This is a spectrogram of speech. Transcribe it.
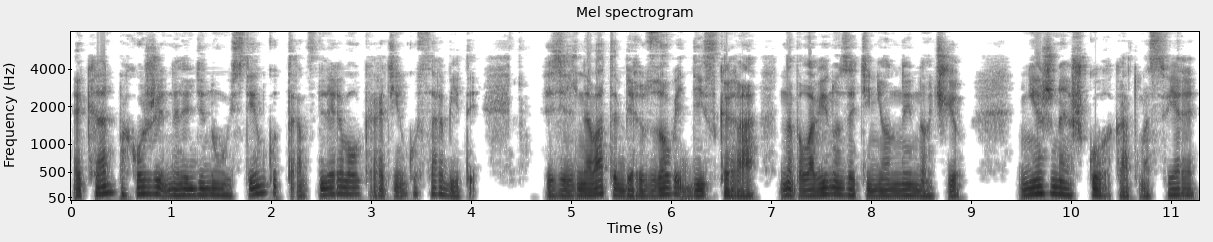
Экран, похожий на ледяную стенку, транслировал картинку с орбиты. Зеленовато-бирюзовый диск Ра, наполовину затененный ночью. Нежная шкурка атмосферы.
